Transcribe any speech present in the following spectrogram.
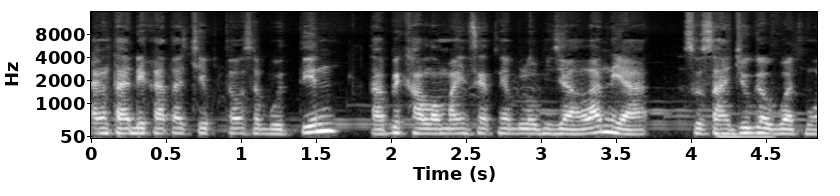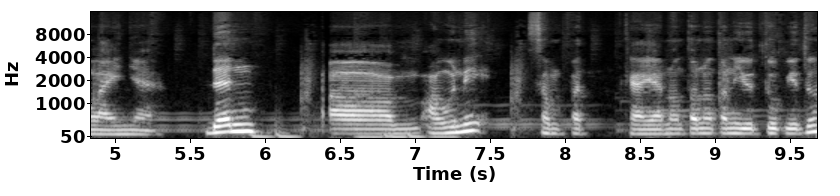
yang tadi kata Cipto sebutin, tapi kalau mindsetnya belum jalan ya susah juga buat mulainya. Dan um, aku nih sempet kayak nonton-nonton YouTube itu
